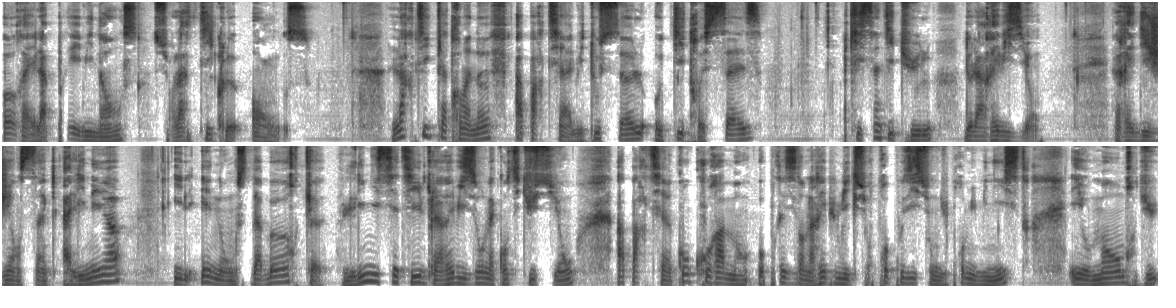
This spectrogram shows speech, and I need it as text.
aurait la prééminence sur l'article 11. L'article 89 appartient à lui tout seul au titre 16 qui s'intitule de la révision. Rédigé en cinq alinéas, il énonce d'abord que l'initiative de la révision de la Constitution appartient concouramment au président de la République sur proposition du Premier ministre et aux membres du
